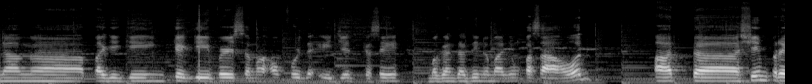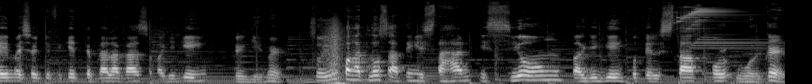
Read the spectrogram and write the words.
ng ah, pagiging caregiver sa mga home for the aged kasi maganda din naman yung pasahod at ah, syempre may certificate ka talaga sa pagiging caregiver. So yung pangatlo sa ating listahan is yung pagiging hotel staff or worker.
